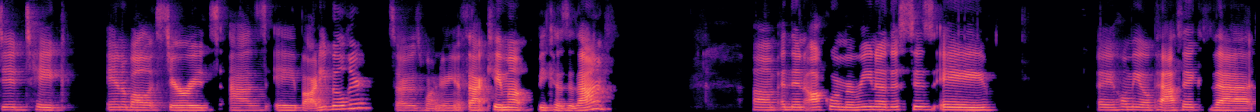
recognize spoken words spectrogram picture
did take anabolic steroids as a bodybuilder. So I was wondering if that came up because of that. Um, and then aquamarina, this is a a homeopathic that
